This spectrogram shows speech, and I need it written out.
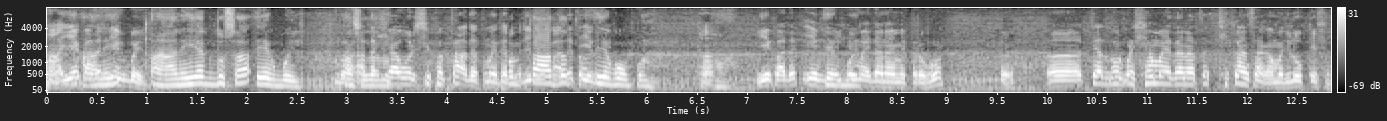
हा एक आदत आणि एक बैल. आणि एक दुसरा एक बैल. बरं, असं आता झालं. ह्या वर्षी फक्त आदत मैदान म्हणजे फक्त एक आदत एक. ओपन. हा. एक आदत एक बैल हे मैदान आहे मित्र हो. अं, त्याचबरोबर ह्या मैदानाचं ठिकाण सांगा म्हणजे लोकेशन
